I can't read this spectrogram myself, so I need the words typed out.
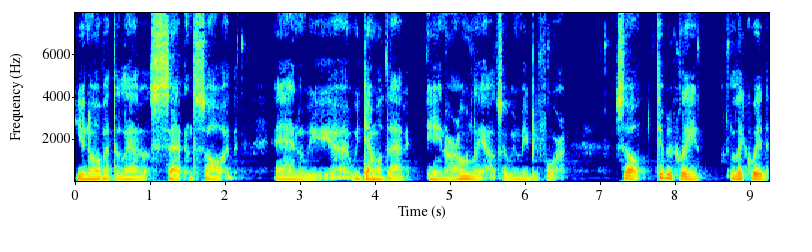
you know that the layout is set and solid and we uh, we demoed that in our own layouts that we made before. So typically, liquid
